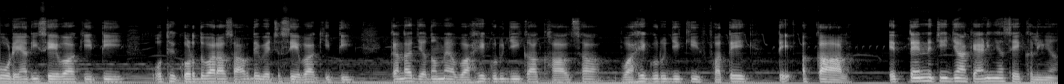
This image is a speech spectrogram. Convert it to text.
ਘੋੜਿਆਂ ਦੀ ਸੇਵਾ ਕੀਤੀ, ਉੱਥੇ ਗੁਰਦੁਆਰਾ ਸਾਹਿਬ ਦੇ ਵਿੱਚ ਸੇਵਾ ਕੀਤੀ। ਕਹਿੰਦਾ, ਜਦੋਂ ਮੈਂ ਵਾਹਿਗੁਰੂ ਜੀ ਕਾ ਖਾਲਸਾ, ਵਾਹਿਗੁਰੂ ਜੀ ਕੀ ਫਤਿਹ ਤੇ ਅਕਾਲ, ਇਹ ਤਿੰਨ ਚੀਜ਼ਾਂ ਕਹਿਣੀਆਂ ਸਿੱਖ ਲੀਆਂ।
